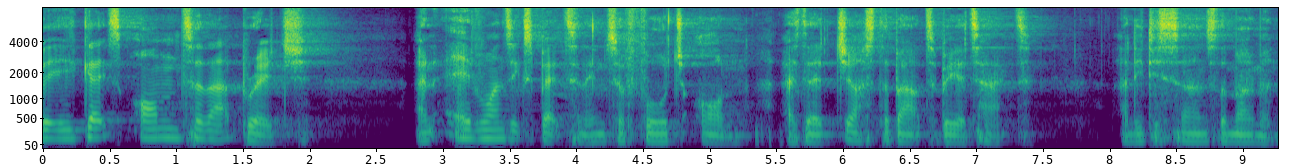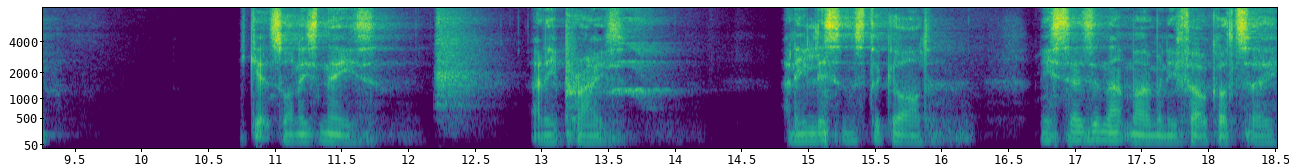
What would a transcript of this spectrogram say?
But, he gets onto that bridge and everyone's expecting him to forge on as they're just about to be attacked. And he discerns the moment. He gets on his knees and he prays and he listens to God. And he says in that moment, he felt God say,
